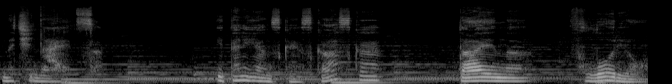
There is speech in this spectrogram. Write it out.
начинается. Итальянская сказка «Тайна Флорио».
